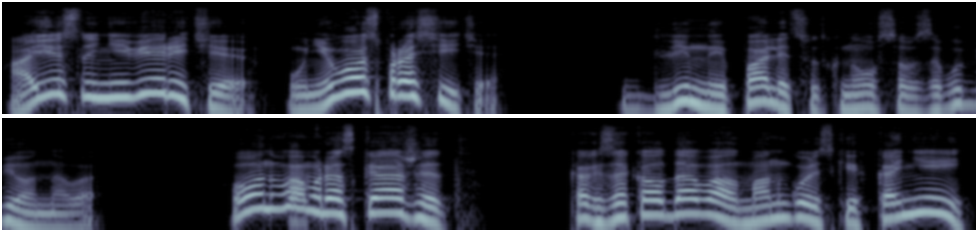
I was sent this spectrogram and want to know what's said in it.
«А если не верите, у него спросите». Длинный палец уткнулся в Забубенного. Он вам расскажет, как заколдовал монгольских коней,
